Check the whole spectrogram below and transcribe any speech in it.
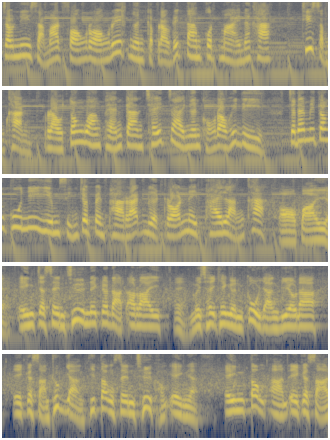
เจ้าหนี้สามารถฟ้องร้องเรียกเงินกับเราได้ตามกฎหมายนะคะ ที่สำคัญเราต้องวางแผนการใช้จ่ายเงินของเราให้ดี จะได้ไม่ต้องกู้หนี้ยืมสินจนเป็นภาระเดือดร้อนในภายหลังค่ะ ต่อไปอะเองจะเซ็นชื่อในกระดาษอะไรเอ้ยไม่ใช่แค่เงินกู้อย่างเดียวนะ เอกสารทุกอย่างที่ต้องเซ็นชื่อของเองเนี่ย เองต้องอ่านเอกสาร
